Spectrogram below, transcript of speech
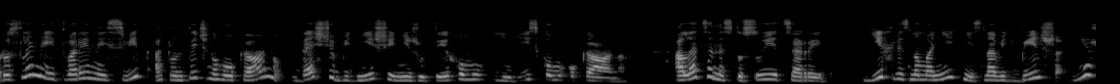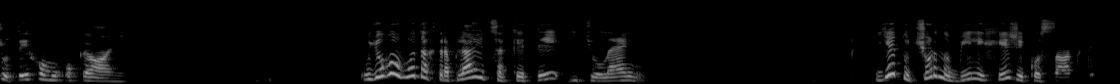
Рослинний і тваринний світ Атлантичного океану дещо бідніший, ніж у Тихому Індійському океанах, але це не стосується риб. Їх різноманітність навіть більша, ніж у Тихому океані. У його водах трапляються кити і тюлені. Є тут чорно-білі хижі косатки.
